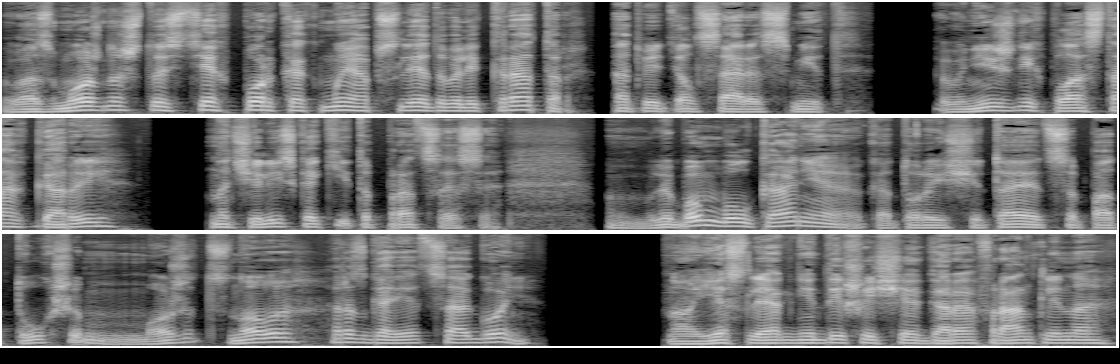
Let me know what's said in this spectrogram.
Возможно, что с тех пор, как мы обследовали кратер, — ответил Сайрес Смит, — в нижних пластах горы начались какие-то процессы. В любом вулкане, который считается потухшим, может снова разгореться огонь. Но если огнедышащая гора Франклина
